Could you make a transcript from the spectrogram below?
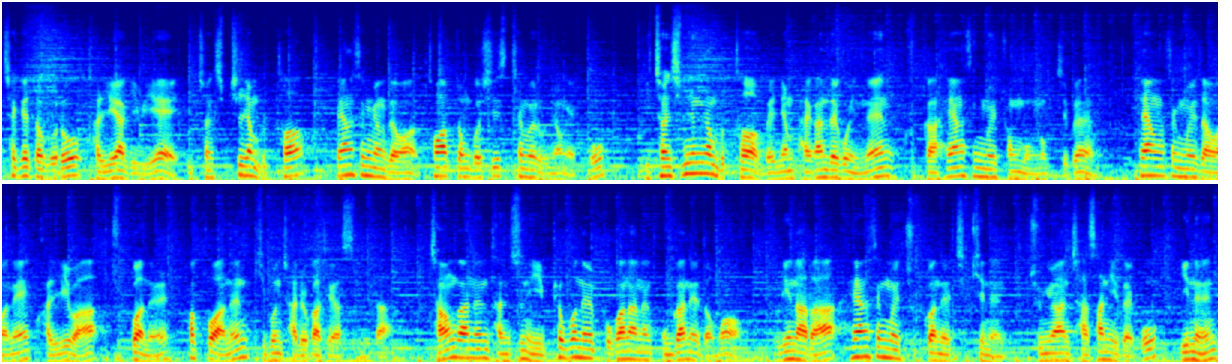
체계적으로 관리하기 위해 2017년부터 해양생명자원 통합정보 시스템을 운영했고 2016년부터 매년 발간되고 있는 국가해양생물종 목록집은 해양생물자원의 관리와 주권을 확보하는 기본 자료가 되었습니다. 자원관은 단순히 표본을 보관하는 공간을 넘어 우리나라 해양생물 주권을 지키는 중요한 자산이 되고 이는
